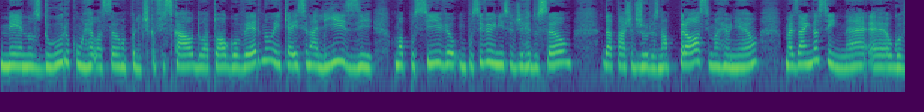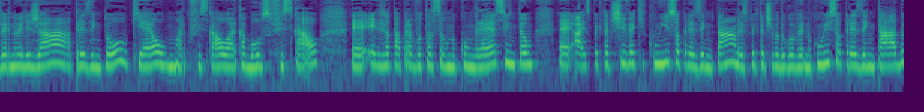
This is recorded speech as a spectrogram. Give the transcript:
menos duro com relação à política fiscal do atual governo e que aí sinalize uma possível, um possível início de redução da taxa de juros na próxima reunião, mas ainda assim, né, é, o governo ele já apresentou o que é o marco fiscal, o arcabouço fiscal, é, ele já está para votação no Congresso, então é, a expectativa é que com isso apresentado, a expectativa do governo com isso apresentado,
